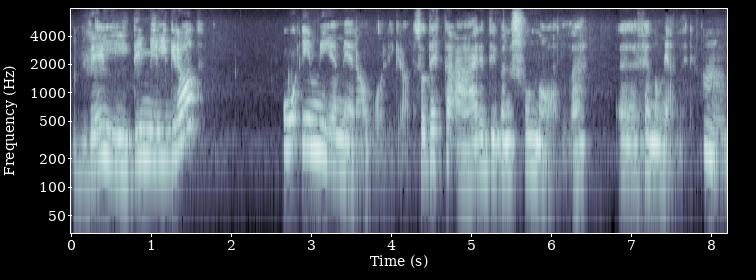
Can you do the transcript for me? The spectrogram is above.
veldig mild grad og i mye mer alvorlig grad. Så dette er dimensjonale eh, fenomener. Mm.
